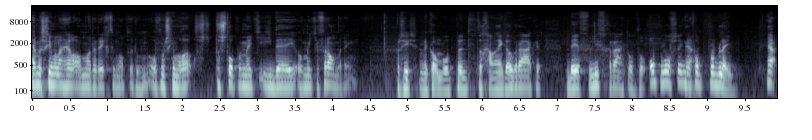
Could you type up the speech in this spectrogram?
en misschien wel een hele andere richting op te doen? Of misschien wel te stoppen met je idee of met je verandering. Precies. En dan komen we op het punt, dat gaan we denk ik ook raken. Ben je verliefd geraakt op de oplossing Ja. of op het probleem? Ja.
